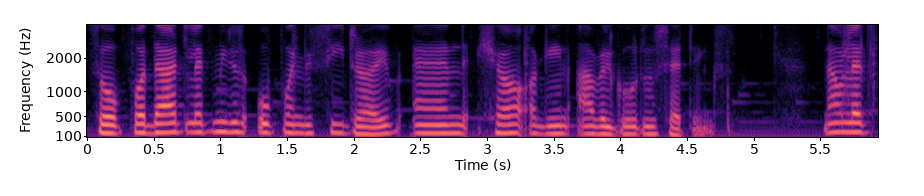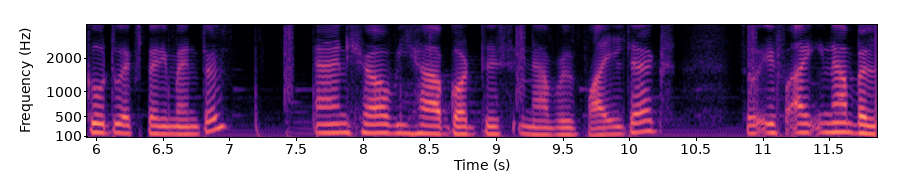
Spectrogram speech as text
so for that let me just open the C drive and here again I will go to settings now let's go to experimental and here we have got this enable file tags. So if I enable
